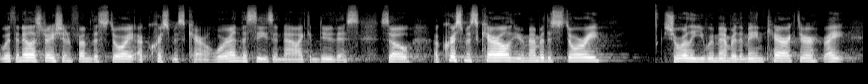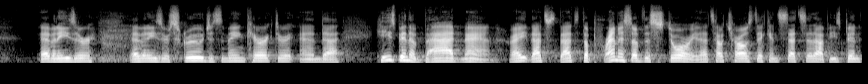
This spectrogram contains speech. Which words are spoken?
with an illustration from the story A Christmas Carol. We're in the season now. I can do this. So, A Christmas Carol, you remember the story? Surely you remember the main character, right? Ebenezer. Ebenezer Scrooge is the main character. And. Uh, he's been a bad man, right? That's, that's the premise of the story. That's how Charles Dickens sets it up. He's been,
